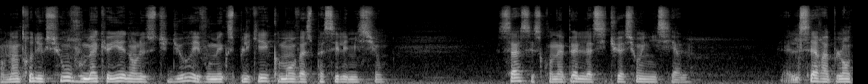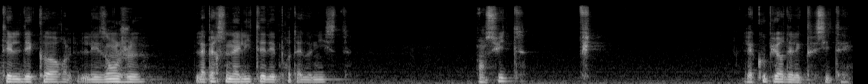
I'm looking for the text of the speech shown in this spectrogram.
En introduction, vous m'accueillez dans le studio et vous m'expliquez comment va se passer l'émission. Ça, c'est ce qu'on appelle la situation initiale. Elle sert à planter le décor, les enjeux, la personnalité des protagonistes. Ensuite, la coupure d'électricité.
